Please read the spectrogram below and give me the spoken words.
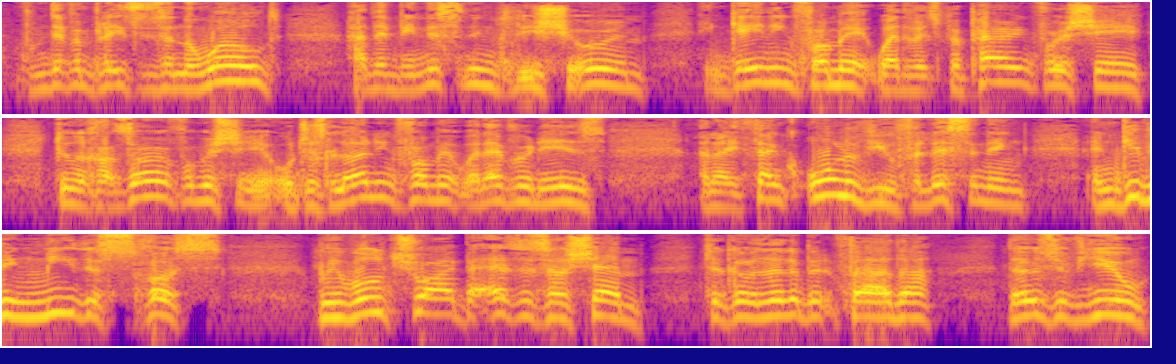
from different places in the world, how they've been listening to these shiurim and gaining from it, whether it's preparing for a shir, doing a chazara from a shir, or just learning from it, whatever it is. And I thank all of you for listening and giving me the schos we will try, Be'ezus Hashem, to go a little bit further. Those of you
